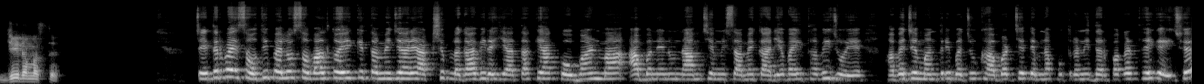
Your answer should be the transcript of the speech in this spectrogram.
જી નમસ્તે. ચેતરભાઈ સૌથી પહેલો સવાલ તો એ કે તમે જ્યારે આક્ષેપ લગાવી રહ્યા હતા કે આ કૌભાંડમાં આ બંનેનું નામ છે એમની સામે કાર્યવાહી થવી જોઈએ હવે જે મંત્રી બચુ ખાબડ છે તેમના પુત્રની ધરપકડ થઈ ગઈ છે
